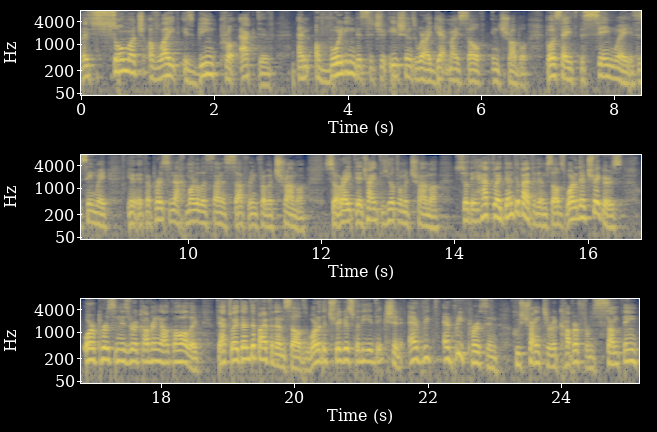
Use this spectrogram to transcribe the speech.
Right? So much of life is being proactive and avoiding the situations where I get myself in trouble. Both say it's the same way. It's the same way. If a person, Ahmad al is suffering from a trauma, so right, they're trying to heal from a trauma, so they have to identify for themselves what are their triggers. Or a person is a recovering alcoholic, they have to identify for themselves what are the triggers for the addiction. Every every person who's trying to recover from something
